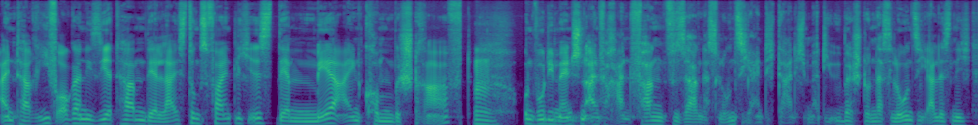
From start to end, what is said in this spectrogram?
einen Tarif organisiert haben, der leistungsfeindlich ist, der mehr Einkommen bestraft mhm. und wo die Menschen einfach anfangen zu sagen, das lohnt sich eigentlich gar nicht mehr. Die Überstunden, das lohnt sich alles nicht.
